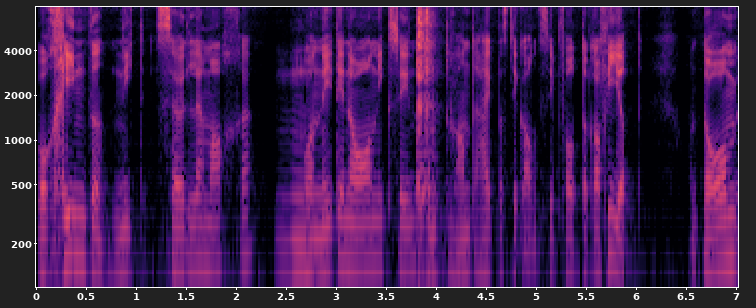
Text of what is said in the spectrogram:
wo Kinder nicht sollen machen, die nicht in Ordnung sind und der andere hat das die ganze Zeit fotografiert. Und darum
